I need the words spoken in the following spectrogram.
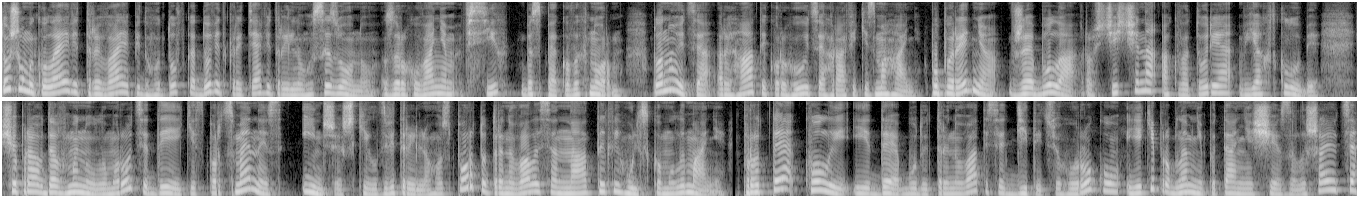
Тож у Миколаєві триває підготовка до відкриття вітрильного сезону з урахуванням всіх безпекових норм. Плануються регати, коригуються графіки змагань. Попередньо вже була розчищена акваторія в яхт-клубі. Щоправда, в минулому році деякі спортсмени з інших шкіл з вітрильного спорту тренувалися на Тилігульському лимані. Про те, коли і де будуть тренуватися діти цього року, які проблемні питання ще залишаються,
